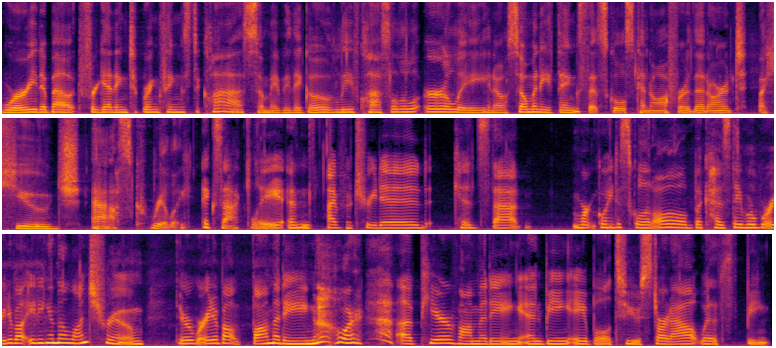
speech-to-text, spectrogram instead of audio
worried about forgetting to bring things to class. So maybe they go leave class a little early. You know, so many things that schools can offer that aren't a huge ask, really. Exactly. And I've treated kids that weren't going to school at all because they were worried about eating in the lunchroom. They were worried about vomiting or uh, peer vomiting and being able to start out with being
